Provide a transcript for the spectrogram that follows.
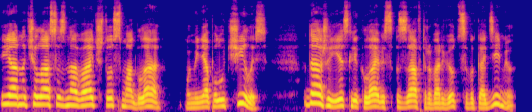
Я начала осознавать, что смогла. У меня получилось. Даже если Клавис завтра ворвется в академию,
